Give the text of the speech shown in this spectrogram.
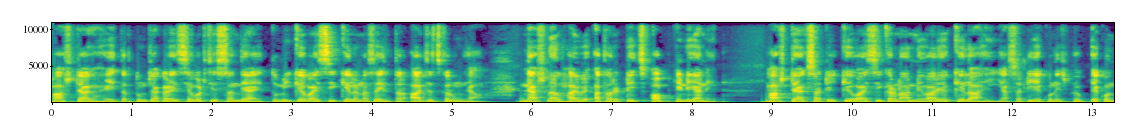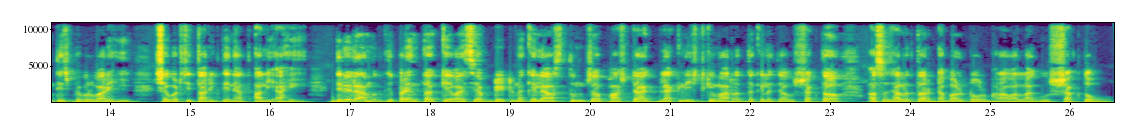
फास्टॅग आहे तर तुमच्याकडे शेवटची संधी आहे. तुम्ही के वाय सी केलं नसेल तर आजच करून घ्या. नॅशनल हायवे अथॉरिटीज ऑफ इंडियाने फास्टॅगसाठी के वाय सी करणं अनिवार्य केलं आहे. यासाठी एकोणीस फेब एकोणतीस फेब्रुवारी ही शेवटची तारीख देण्यात आली आहे. दिलेल्या मुदतीपर्यंत के वाय सी अपडेट न केल्यास तुमचं फास्टॅग ब्लॅकलिस्ट किंवा रद्द केलं जाऊ शकतं. असं झालं तर डबल टोल भरावा लागू शकतो.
